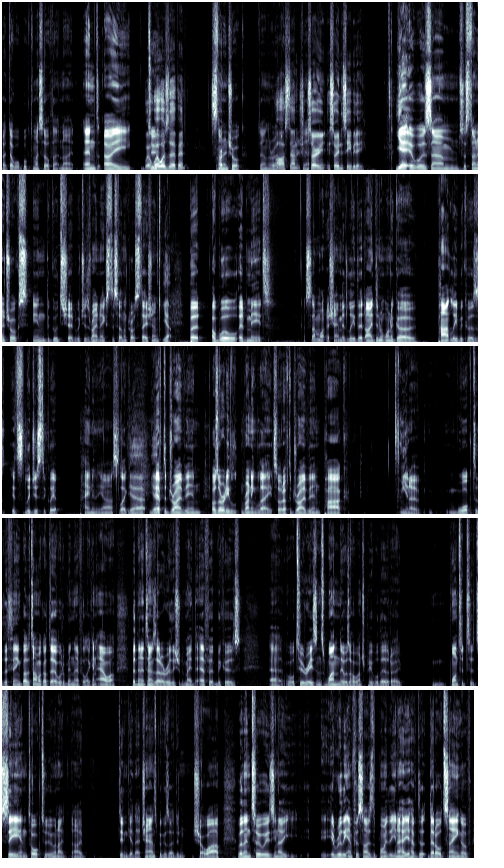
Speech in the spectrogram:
I double booked myself that night, and I Where, where was the event? Stone and Chalk down the road. Oh, Standard. Yeah. Sorry, so in the CBD. Yeah, it was um, so Stone and Chalk's in the goods shed, which is right next to Southern Cross Station. Yeah. But I will admit, somewhat ashamedly, that I didn't want to go, partly because it's logistically a pain in the ass. Like, Yeah, yeah. you have to drive in. I was already running late, so I'd have to drive in, park, you know, walk to the thing. By the time I got there, I would have been there for like an hour. But then it turns out I really should have made the effort because, uh, well, two reasons. One, there was a whole bunch of people there that I wanted to see and talk to, and I, I didn't get that chance because I didn't show up. But then two is, you know, it really emphasized the point that you know how you have the, that old saying of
